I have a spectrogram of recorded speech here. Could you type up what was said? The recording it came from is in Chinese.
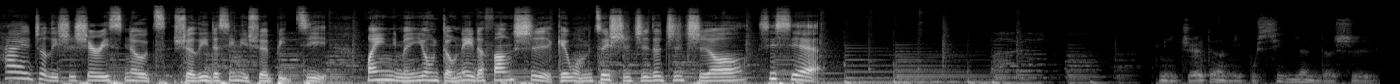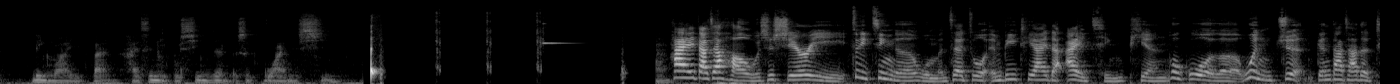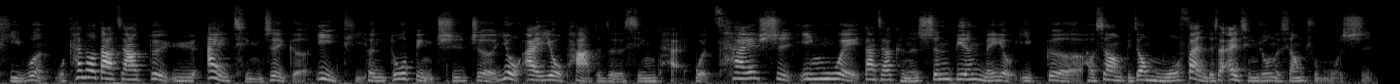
嗨，这里是 Sherry's Notes 雪莉的心理学笔记。欢迎你们用 donate 的方式给我们最实质的支持哦，谢谢。你觉得你不信任的是另外一半，还是你不信任的是关系？嗨，大家好，我是 Sherry。最近呢，我们在做 MBTI 的爱情篇，透过了问卷跟大家的提问，我看到大家对于爱情这个议题，很多秉持着又爱又怕的这个心态。我猜是因为大家可能身边没有一个好像比较模范的在爱情中的相处模式，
